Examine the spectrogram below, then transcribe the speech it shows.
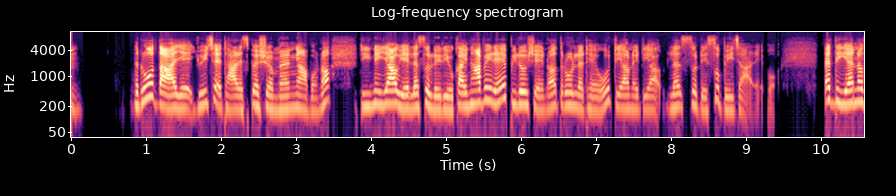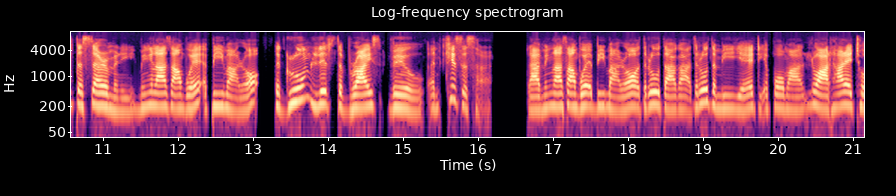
มသူတို့သားရဲ့ရွေးချယ်ထားတဲ့ special man ကပေါ့နော်ဒီနှစ်ယောက်ရဲ့လက်စွပ်လေးတွေကိုကင်ထားပေးတယ်ပြီးလို့ရှိရင်တော့သူတို့လက်ထဲကိုတယောက်နဲ့တယောက်လက်စွပ်တွေစွပ်ပေးကြတယ်ပေါ့ At the end of the ceremony မင်္ဂလာဆောင်ပွဲအပြီးမှာတော့ the groom lifts the bride's veil and kisses her ဒါမင်္ဂလာဆောင်ပွဲအပြီးမှာတော့သူတို့သားကသူတို့သမီးရဲ့ဒီအပေါ်မှာလွှာထားတဲ့ခြုံ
